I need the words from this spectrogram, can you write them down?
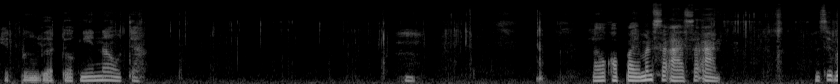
เห็ดพึ่งเลือดดอกนี้เน่าจ้ะเราเข้าไปมันสะอาดสะอาดมันจะไป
